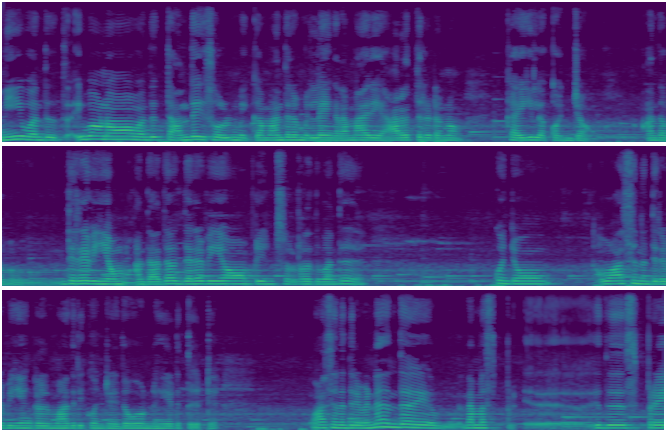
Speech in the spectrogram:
நீ வந்து இவனோ வந்து தந்தை சொல் மிக்க மந்திரம் இல்லைங்கிற மாதிரி அற திருடனும் கையில் கொஞ்சம் அந்த திரவியம் அந்த அதாவது திரவியம் அப்படின்னு சொல்கிறது வந்து கொஞ்சம் வாசனை திரவியங்கள் மாதிரி கொஞ்சம் ஏதோ ஒன்று எடுத்துக்கிட்டு. வாசனை திரவியம்னா இந்த நம்ம இது ஸ்ப்ரே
